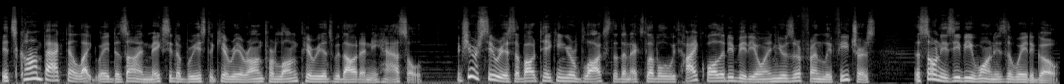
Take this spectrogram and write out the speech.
Its compact and lightweight design makes it a breeze to carry around for long periods without any hassle. If you're serious about taking your vlogs to the next level with high-quality video and user-friendly features, the Sony ZV-1 is the way to go.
